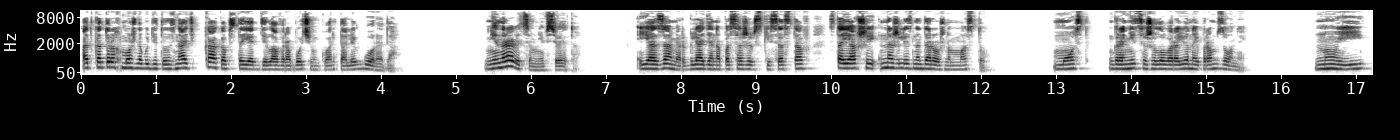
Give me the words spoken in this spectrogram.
от которых можно будет узнать, как обстоят дела в рабочем квартале города. Не нравится мне все это. Я замер, глядя на пассажирский состав, стоявший на железнодорожном мосту. Мост — граница жилого района и промзоны. Ну и...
